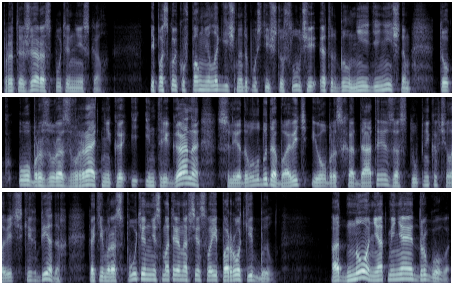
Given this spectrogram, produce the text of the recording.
протеже Распутин не искал. И поскольку вполне логично допустить, что случай этот был не единичным, то к образу развратника и интригана следовало бы добавить и образ ходатая, заступника в человеческих бедах, каким Распутин, несмотря на все свои пороки, был. Одно не отменяет другого.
